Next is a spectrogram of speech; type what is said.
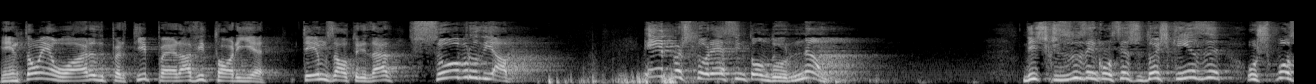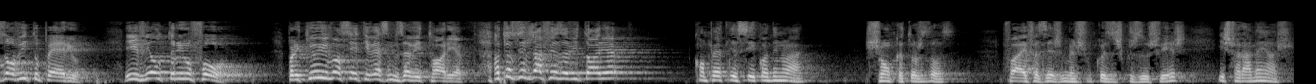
Então é hora de partir para a vitória. Temos autoridade sobre o diabo. É pastor, é assim tão duro? Não. Diz que Jesus em Colossenses 2,15 o esposo ao vitupério e dele triunfou. Para que eu e você tivéssemos a vitória. Então se ele já fez a vitória, compete-lhe a si continuar. João 14, 12. Vai fazer as mesmas coisas que Jesus fez e as fará maiores.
